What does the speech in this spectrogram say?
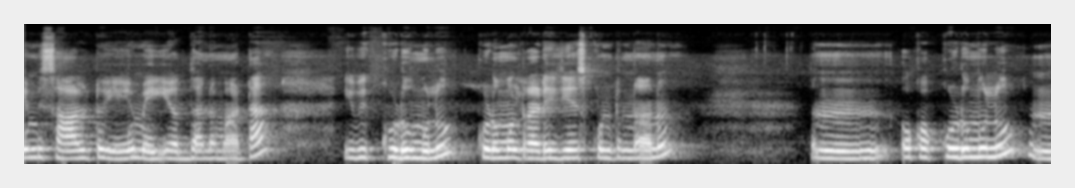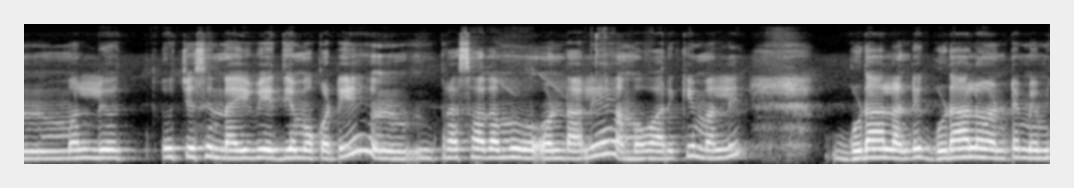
ఏమి సాల్ట్ ఏమి వేయొద్దు అనమాట ఇవి కుడుములు కుడుములు రెడీ చేసుకుంటున్నాను. ఒక కుడుములు మళ్ళీ వచ్చేసి నైవేద్యం ఒకటి ప్రసాదము వండాలి అమ్మవారికి. మళ్ళీ గుడాలండి గుడాలు అంటే మేము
